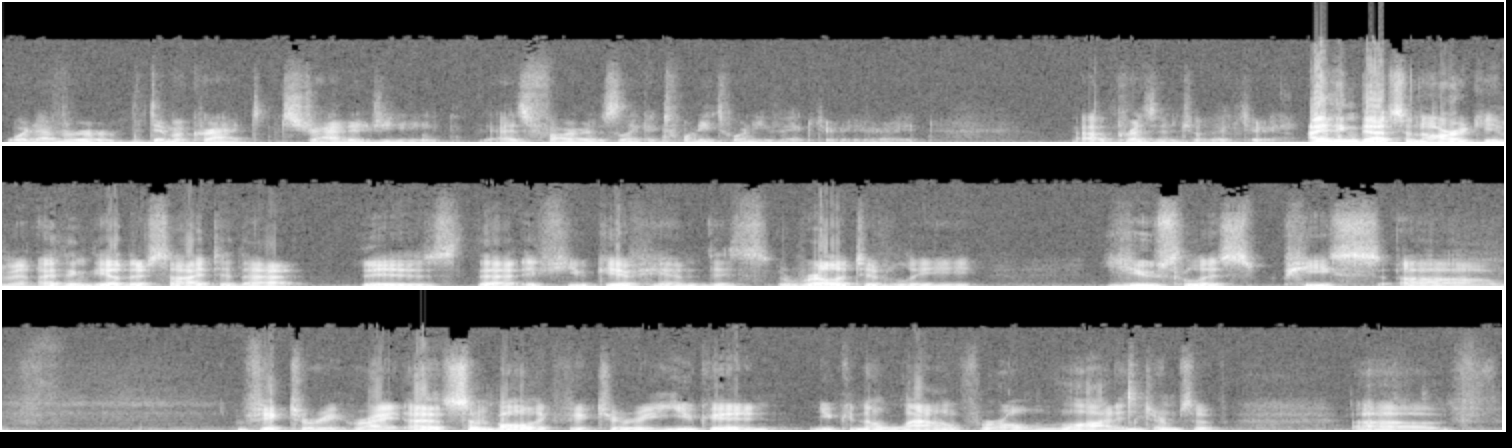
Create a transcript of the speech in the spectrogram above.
whatever Democrat strategy as far as like a 2020 victory, right? A presidential victory. I think that's an argument. I think the other side to that is that if you give him this relatively useless piece of victory, right? A symbolic victory. You can you can allow for a lot in terms of of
